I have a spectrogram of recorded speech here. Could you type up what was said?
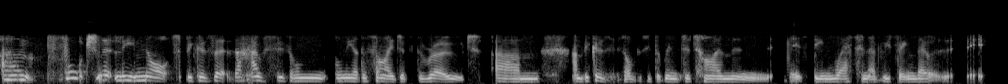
Um, fortunately, not because the, the, house is on, on the other side of the road, um, and because it's obviously the winter time and it's been wet and everything. There, it,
